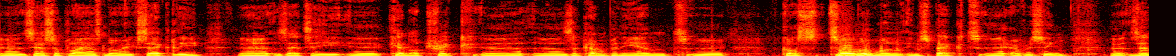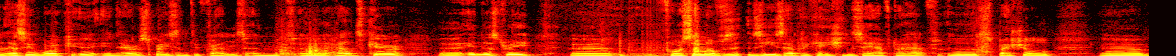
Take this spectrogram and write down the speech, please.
their suppliers know exactly uh, that they uh, cannot trick uh, uh, the company and because Zollner will inspect uh, everything. Uh, then, as they work uh, in aerospace and defense and uh, healthcare uh, industry, uh, for some of th- these applications, they have to have uh, special uh,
